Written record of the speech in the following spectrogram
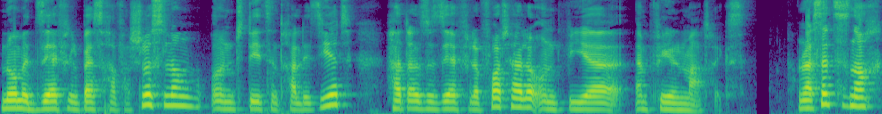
nur mit sehr viel besserer Verschlüsselung und dezentralisiert, hat also sehr viele Vorteile und wir empfehlen Matrix. Und als letztes noch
